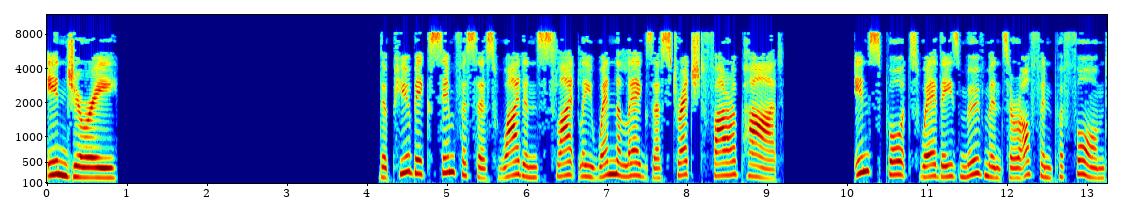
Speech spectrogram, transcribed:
Injury. The pubic symphysis widens slightly when the legs are stretched far apart. In sports where these movements are often performed,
